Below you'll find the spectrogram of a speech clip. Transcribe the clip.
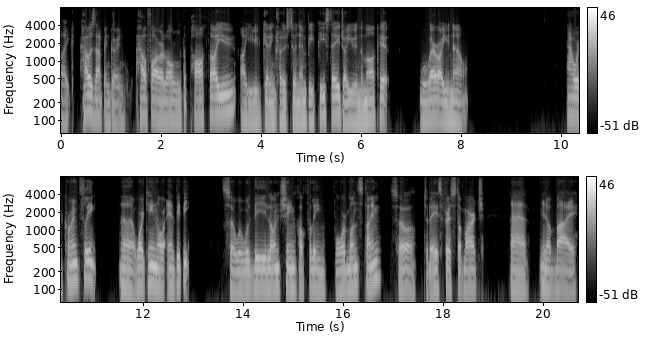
like how has that been going? How far along the path are you? Are you getting close to an MVP stage? Are you in the market? Where are you now? And we're currently uh, working our MVP. So we will be launching hopefully in four months time. So today is 1st of March. Uh, you know, by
